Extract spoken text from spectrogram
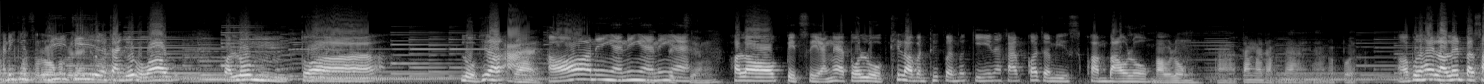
อันนี้คือสโลว์ที่เข้าไปได้ที่ด้วย อาจารย์ยุทธบอกว่าวอลลุ่มตัวลูปที่เราอ่านใช่อ๋อนี่ไงนี่ไงนี่ไง ปิดเสียงพอเราปิดเสียงเนี่ยตัวลูปที่เราบันทึกไปเมื่อกี้นะครับ ก็จะมีความเบาลง เบาลงอ่าตั้งระดับได้อ่าเราเปิด อ๋อเพื่อให้เราเล่นประส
